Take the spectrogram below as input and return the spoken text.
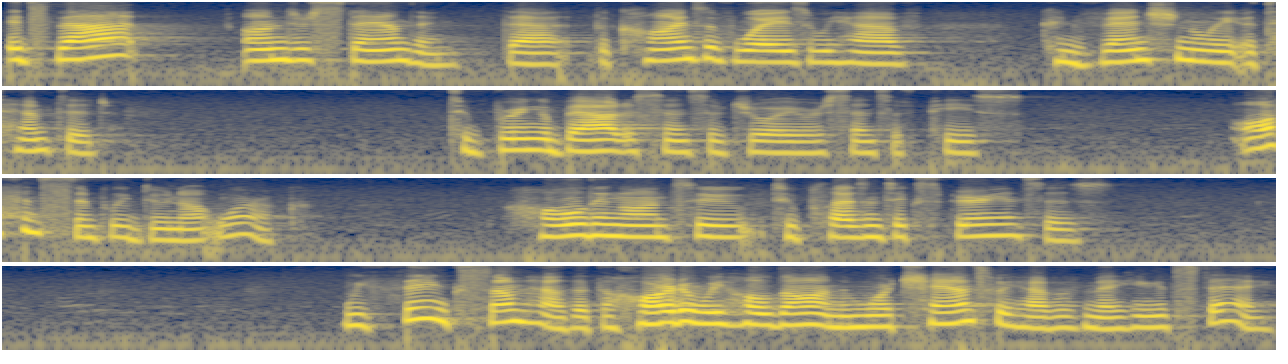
It's that understanding that the kinds of ways we have conventionally attempted to bring about a sense of joy or a sense of peace often simply do not work. Holding on to, to pleasant experiences. We think somehow that the harder we hold on, the more chance we have of making it stay.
